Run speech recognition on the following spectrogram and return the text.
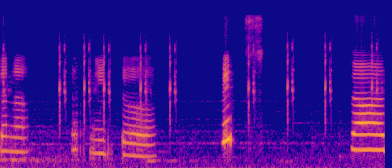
Gonna, just need to fix that.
